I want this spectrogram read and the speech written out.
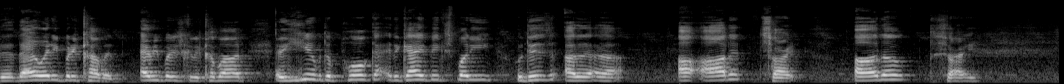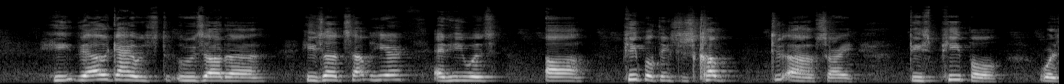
Now anybody coming, everybody's gonna come on and you hear the poor guy. The guy makes money who did uh, uh, on it. Sorry, on sorry. He the other guy who's who's on uh he's on something here and he was uh, people things just come to, uh, sorry, these people were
